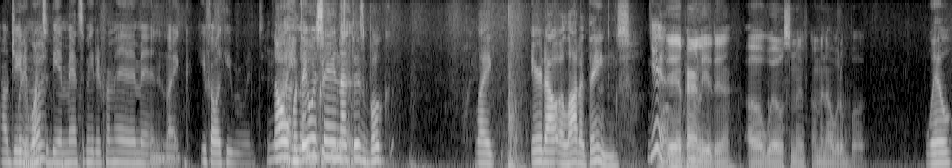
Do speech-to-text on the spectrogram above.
How Jaden Wait, wanted to be emancipated from him, and like he felt like he ruined. I No, didn't but know they you were could do saying that this book, like, aired out a lot of things. Yeah. Yeah, apparently it did. Uh, Will Smith coming out with a book. Will.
